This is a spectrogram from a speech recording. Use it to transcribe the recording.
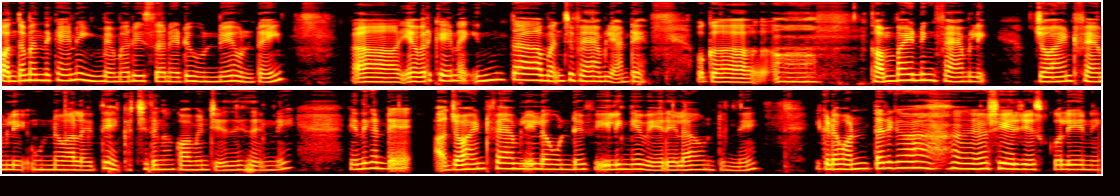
కొంతమందికైనా ఈ మెమరీస్ అనేటివి ఉండే ఉంటాయి. ఎవరికైనా ఇంత మంచి ఫ్యామిలీ అంటే ఒక కంబైనింగ్ ఫ్యామిలీ జాయింట్ ఫ్యామిలీ ఉన్న వాళ్ళైతే ఖచ్చితంగా కామెంట్ చేసేసేయండి. ఎందుకంటే ఆ జాయింట్ ఫ్యామిలీలో ఉండే ఫీలింగే వేరేలా ఉంటుంది. ఇక్కడ ఒంటరిగా షేర్ చేసుకోలేని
